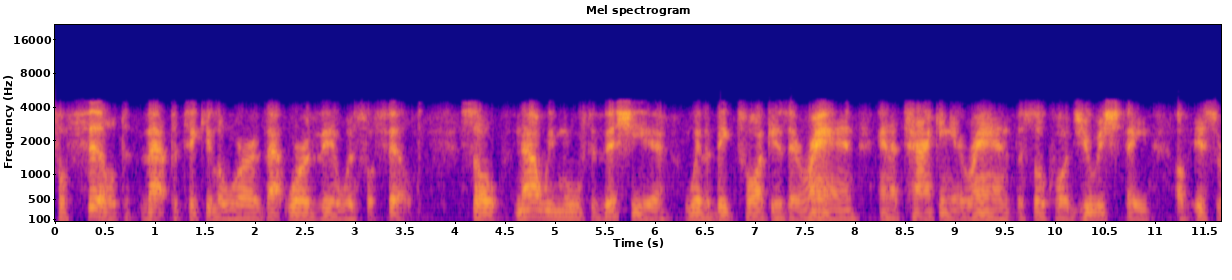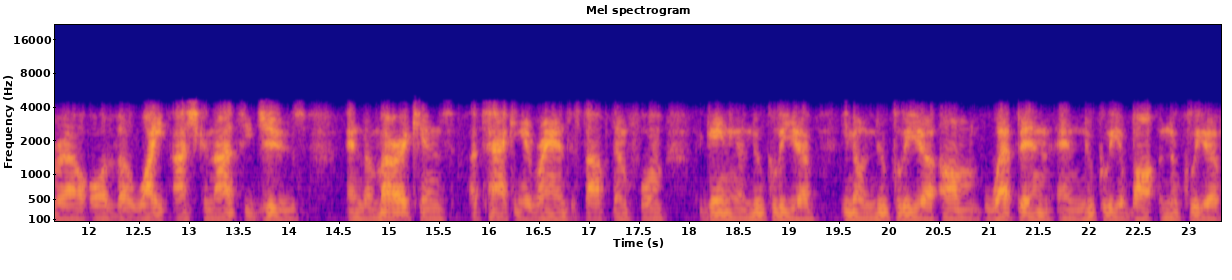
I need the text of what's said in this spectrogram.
fulfilled that particular word. That word there was fulfilled. So now we move to this year where the big talk is Iran and attacking Iran, the so called Jewish state of Israel, or the white Ashkenazi Jews, and the Americans attacking Iran to stop them from gaining a nuclear, you know, nuclear um, weapon and nuclear bomb, nuclear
